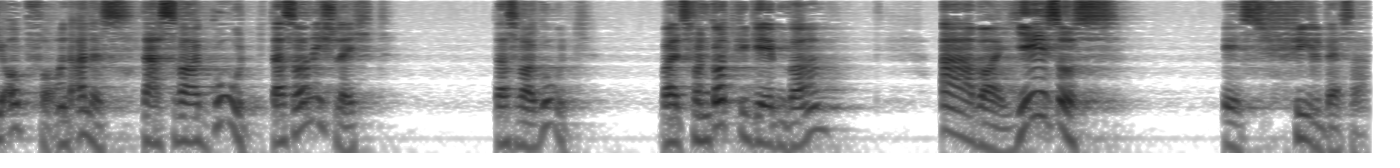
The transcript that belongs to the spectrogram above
die Opfer und alles, das war gut, das war nicht schlecht, das war gut, weil es von Gott gegeben war. Aber Jesus ist viel besser.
